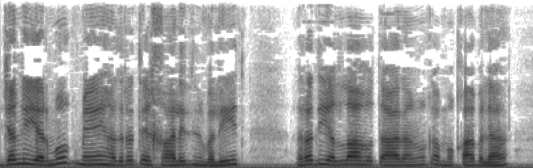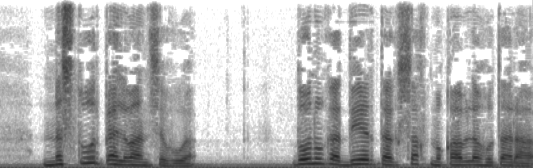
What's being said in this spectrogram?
جنگ یرموک میں حضرت خالد بن ولید رضی اللہ تعالیٰ عنہ کا مقابلہ نستور پہلوان سے ہوا۔ دونوں کا دیر تک سخت مقابلہ ہوتا رہا۔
